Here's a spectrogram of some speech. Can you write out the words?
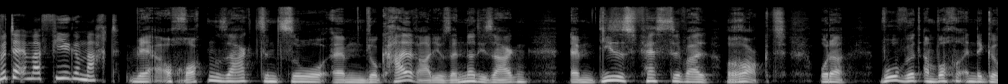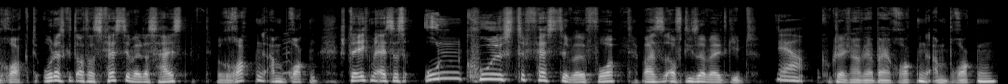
wird da immer viel gemacht. Wer auch Rocken sagt, sind so ähm, Lokalradiosender, die sagen, ähm, dieses Festival rockt oder wo wird am Wochenende gerockt? Oder es gibt auch das Festival, das heißt Rocken am Brocken. Stelle ich mir als das uncoolste Festival vor, was es auf dieser Welt gibt. Ja. Guck gleich mal, wer bei Rocken am Brocken.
